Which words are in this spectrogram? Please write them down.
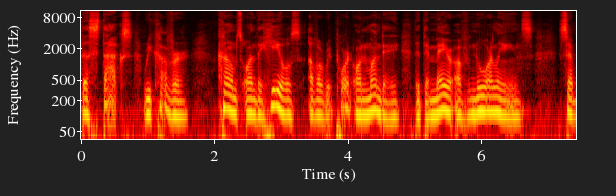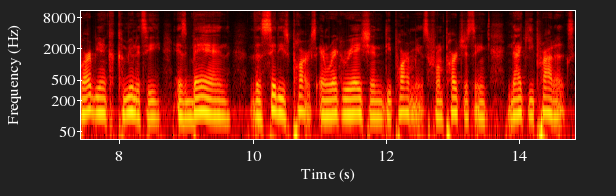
The stock's recover comes on the heels of a report on Monday that the mayor of New Orleans suburban community is banned the city's parks and recreation departments from purchasing Nike products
